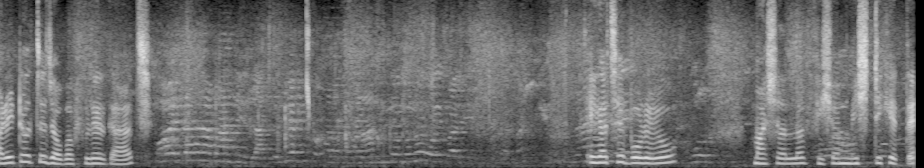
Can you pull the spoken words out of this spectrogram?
আর এটা হচ্ছে জবা ফুলের গাছ। এই গাছে বড়েও মাসাল্লাহ ভীষণ মিষ্টি খেতে।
